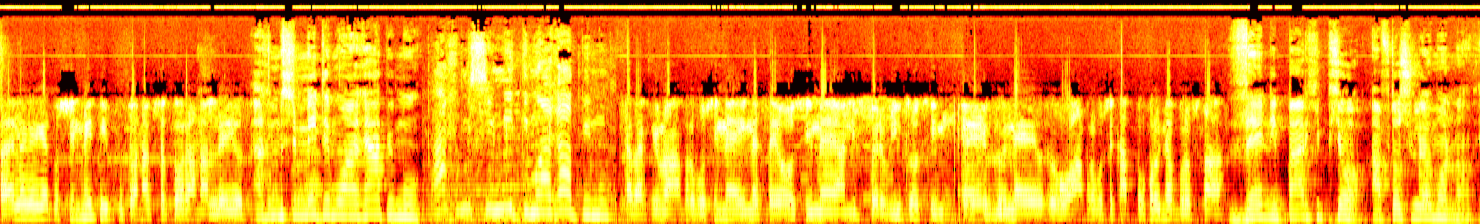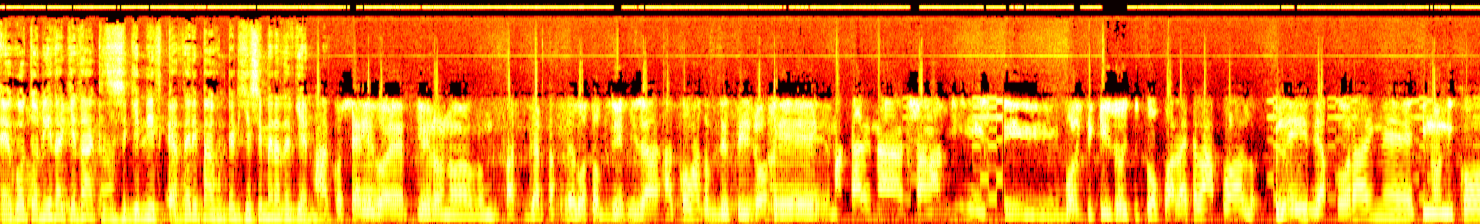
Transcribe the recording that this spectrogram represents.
Θα έλεγα για το Σιμίτι που τον άκουσα τώρα να λέει ότι. Αχ, Σιμίτι μου, αγάπη μου. Αχ, Σιμίτι μου, αγάπη μου. Καταρχήν ο άνθρωπος είναι, είναι Θεός, είναι ανυπέρβλητος. Είναι, είναι ο άνθρωπος 100 χρόνια μπροστά. Δεν υπάρχει πιο. Αυτό σου λέω μόνο. Εγώ τον είδα και δάκρυσα, συγκινήθηκα. Δεν υπάρχουν τέτοιες σήμερα, δεν βγαίνουν. Άκουσε λίγο, ρε, πληρώνω, μου φάσει την κάρτα. Εγώ τον ψήφιζα, ακόμα τον ψηφίζω και μακάρι να ξαναβγεί στην πολιτική ζωή του τόπου. Αλλά ήθελα να πω άλλο. Λέει η διαφορά είναι κοινωνικό.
